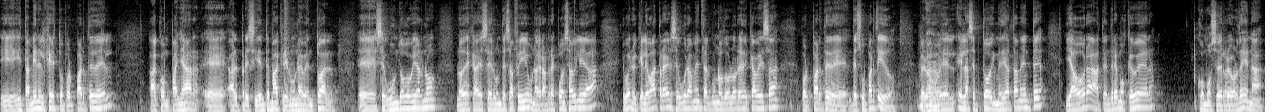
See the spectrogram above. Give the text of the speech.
y también el gesto por parte de él acompañar eh, al presidente Macri en un eventual eh, segundo gobierno no deja de ser un desafío, una gran responsabilidad y bueno, y que le va a traer seguramente algunos dolores de cabeza por parte de, su partido. Pero él, él aceptó inmediatamente y ahora tendremos que ver cómo se reordena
